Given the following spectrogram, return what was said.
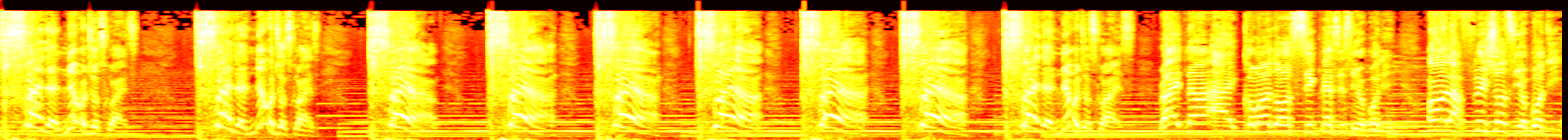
Fire the name of Jesus Christ. Fire of Jesus Christ. Fire. Fire. Fire. Fire. Fire. Fire. Fire the name of Jesus Christ. Right now, I command all sicknesses in your body, all afflictions in your body,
